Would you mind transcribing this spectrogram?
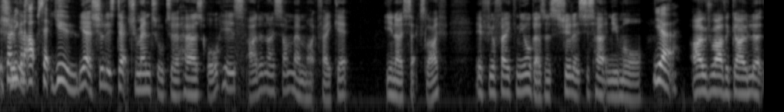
It's only going to upset you. Yeah, surely it's detrimental to hers or his. I don't know. Some men might fake it. You know, sex life. If you're faking the orgasms, surely it's just hurting you more. Yeah. I would rather go. Look,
